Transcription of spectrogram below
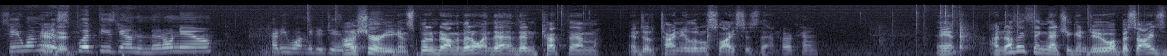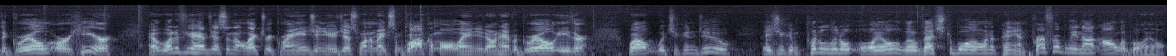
So you want me And to it- split these down the middle now? How do you want me to do Uh, this? sure, you can split them down the middle and then, and then cut them into tiny little slices then. Okay. And another thing that you can do, uh, besides the grill or here, and what if you have just an electric range and you just want to make some guacamole and you don't have a grill either? Well, what you can do is you can put a little oil, a little vegetable oil in a pan, preferably not olive oil,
